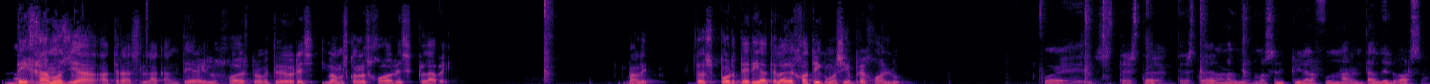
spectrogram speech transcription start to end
dejamos ya atrás la cantera y los jugadores prometedores y vamos con los jugadores clave. ¿Vale? Entonces, portería, te la dejo a ti como siempre, Juanlu. Pues Ter Stegen. Ter Stegen ahora mismo es el pilar fundamental del Barça.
